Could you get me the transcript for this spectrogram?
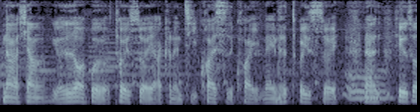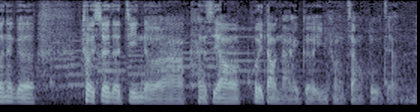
那像有的时候会有退税啊，可能几块十块以内的退税。那譬如说那个退税的金额啊，看是要汇到哪一个银行账户这样子。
